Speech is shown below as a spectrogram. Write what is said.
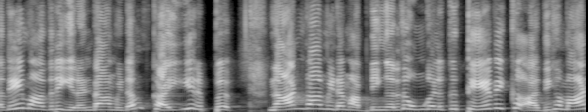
அதே மாதிரி இரண்டாம் இடம் கையிருப்பு. நான்காம் இடம் அப்படிங்கிறது உங்களுக்கு தேவைக்கு அதிகமான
